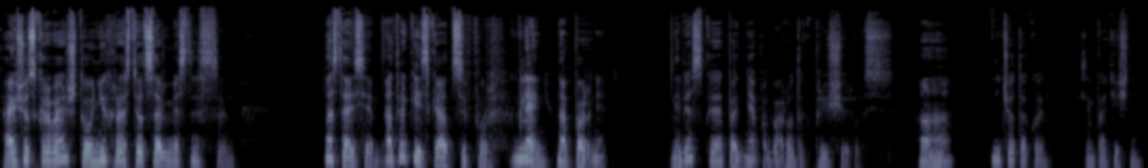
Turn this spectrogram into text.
А еще скрывает, что у них растет совместный сын. «Настасья, отвлекись-ка от цифр. Глянь на парня». Невестка, подняв подбородок, прищурилась. «Ага, ничего такой, симпатичный».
